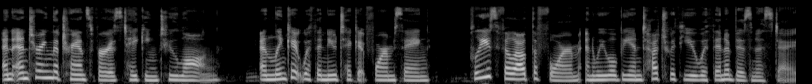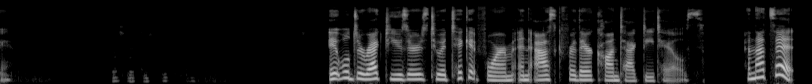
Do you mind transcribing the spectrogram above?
and entering the transfer is taking too long, and link it with a new ticket form saying, Please fill out the form and we will be in touch with you within a business day. It will direct users to a ticket form and ask for their contact details. And that's it.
